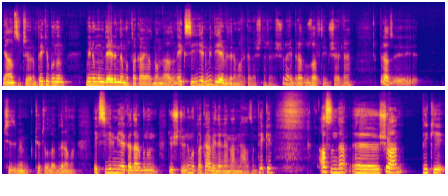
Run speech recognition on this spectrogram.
yansıtıyorum. Peki bunun minimum değerini de mutlaka yazmam lazım. Eksi 20 diyebilirim arkadaşlar. Şurayı biraz uzatayım şöyle. Biraz e, çizimim kötü olabilir ama eksi 20'ye kadar bunun düştüğünü mutlaka belirlemem lazım. Peki aslında e, şu an Peki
